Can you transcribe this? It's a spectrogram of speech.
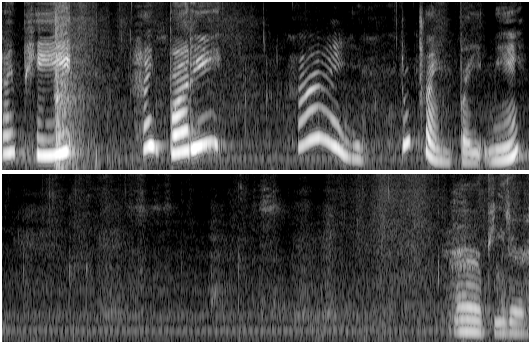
Hi, Pete. Hi, buddy. Hi. Don't try and bite me. Err, Peter.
